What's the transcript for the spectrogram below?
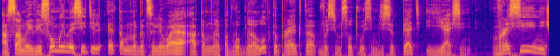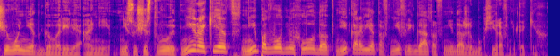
А самый весомый носитель – это многоцелевая атомная подводная лодка проекта 885 «Ясень». В России ничего нет, говорили они. Не существует ни ракет, ни подводных лодок, ни корветов, ни фрегатов, ни даже буксиров никаких.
